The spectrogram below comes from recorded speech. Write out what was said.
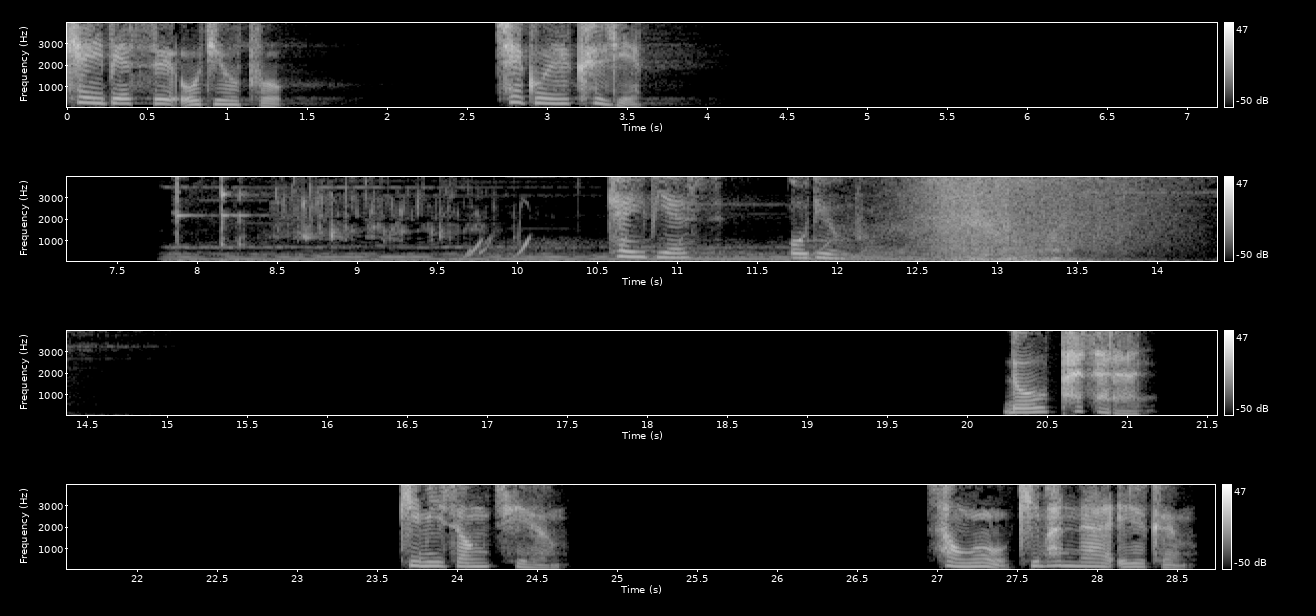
KBS 오디오북. 최고의 클립. KBS 오디오북. 노파사란. 김희정 지음. 성우 김한나 읽음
